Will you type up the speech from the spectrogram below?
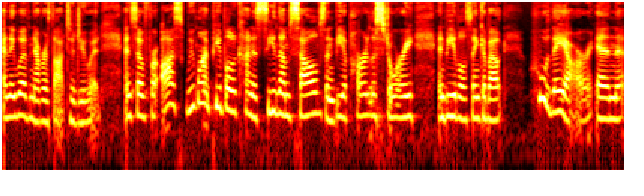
And they would have never thought to do it. And so for us, we want people to kind of see themselves and be a part of the story and be able to think about, who they are and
